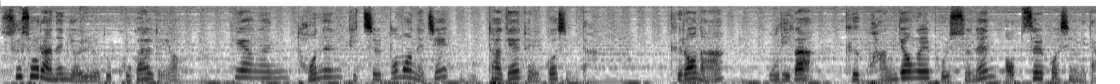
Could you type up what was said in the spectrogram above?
수소라는 연료도 고갈되어 태양은 더는 빛을 뿜어내지 못하게 될 것입니다. 그러나 우리가 그 광경을 볼 수는 없을 것입니다.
